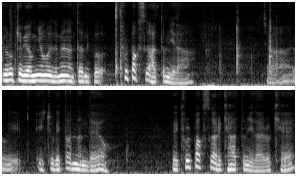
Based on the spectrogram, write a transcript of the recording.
이렇게 명령을 넣으면 어떤 그 툴박스가 뜹니다. 자 여기 이쪽에 떴는데요. 여기 툴박스가 이렇게 하나 뜹니다. 이렇게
